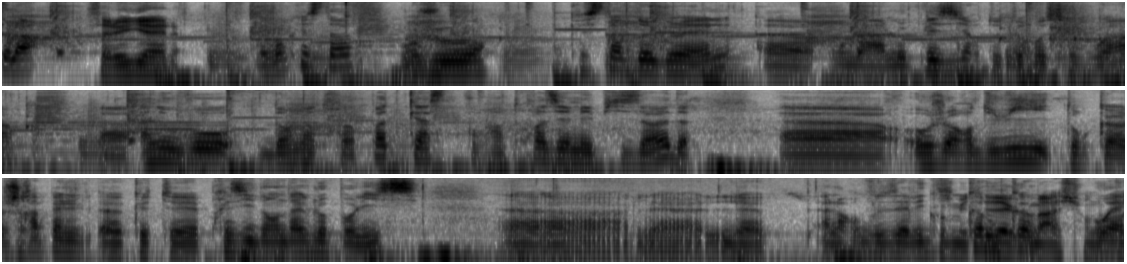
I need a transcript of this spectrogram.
Nicolas. Salut Gaël. Bonjour Christophe. Bonjour. Christophe de Gruel, euh, on a le plaisir de te recevoir euh, à nouveau dans notre podcast pour un troisième épisode. Euh, Aujourd'hui, donc euh, je rappelle euh, que tu es président d'Aglopolis. Euh, alors vous avez dit comme comme. Ouais,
